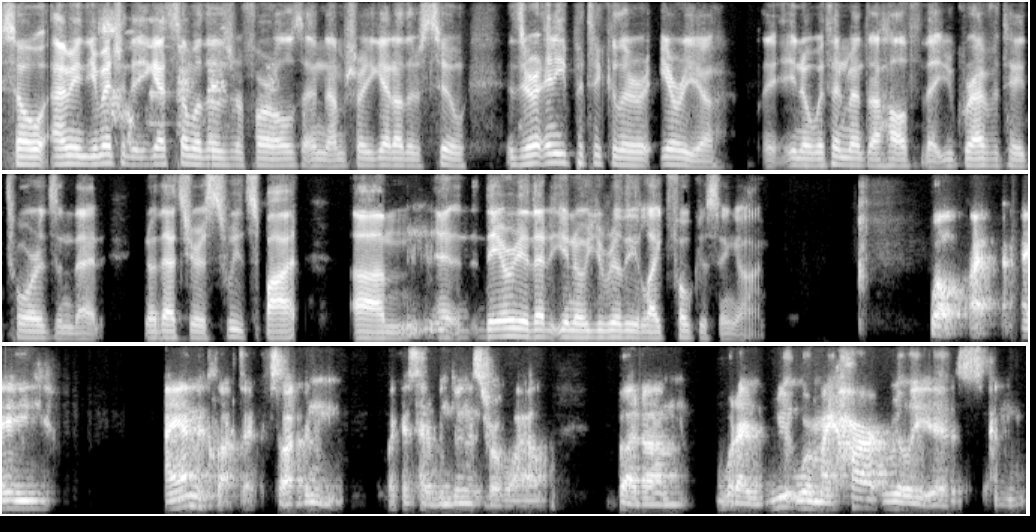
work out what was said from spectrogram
So, I mean, you mentioned that you get some of those referrals, and I'm sure you get others too. Is there any particular area, you know, within mental health that you gravitate towards, and that you know that's your sweet spot? um, mm-hmm. and the area that you know you really like focusing on? Well, I, I I am eclectic, so I've been like I said, I've been doing this for a while. But um, what I re- where my heart really is, and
